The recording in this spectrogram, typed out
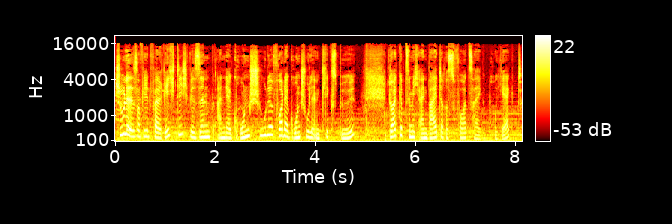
Schule ist auf jeden Fall richtig. Wir sind an der Grundschule, vor der Grundschule in Klicksbühl. Dort gibt es nämlich ein weiteres Vorzeigeprojekt.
